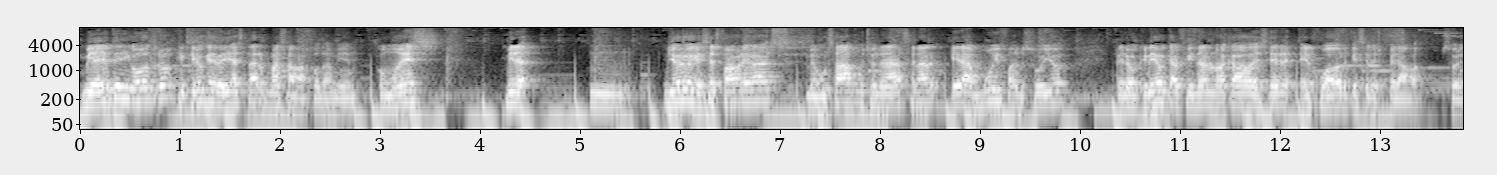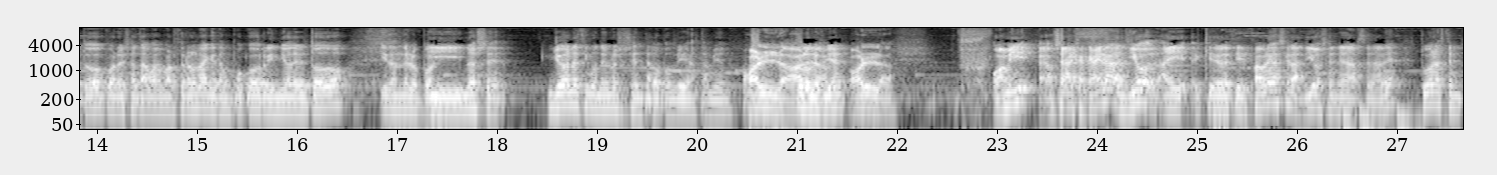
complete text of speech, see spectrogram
Mira, yo te digo otro que creo que debería estar más abajo también. Como es. Mira, mm, yo creo que Cesc Fábregas me gustaba mucho en el Arsenal, era muy fan suyo, pero creo que al final no ha acabado de ser el jugador que se le esperaba. Sobre todo por esa etapa en Barcelona que tampoco rindió del todo. ¿Y dónde lo pones? Y no sé, yo en el 51-60 lo pondría también. Hola, ¿Tú lo ves hola, bien? hola. O a mí, o sea, Kaká era Dios. ay, quiero decir, Fábregas era Dios en el Arsenal, ¿eh? Tuvo unas tem-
